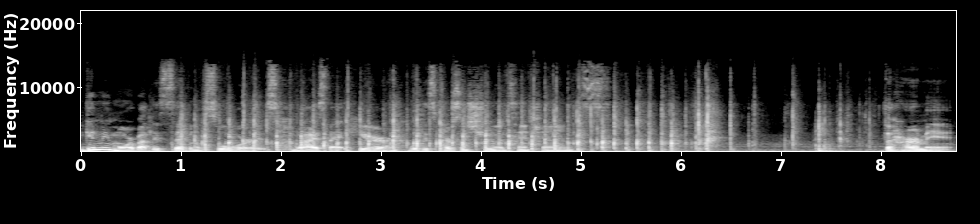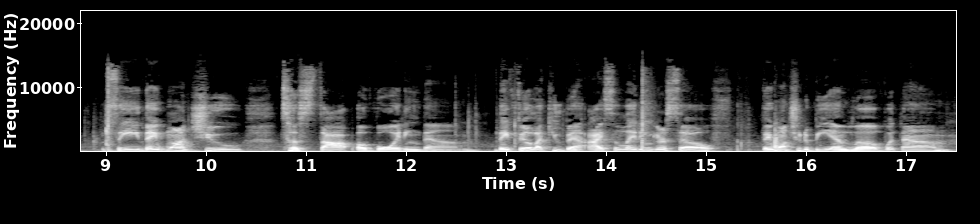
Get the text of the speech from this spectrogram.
Give me more about this Seven of Swords. Why is that here with this person's true intentions? The Hermit. See, they want you to stop avoiding them. They feel like you've been isolating yourself. They want you to be in love with them.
